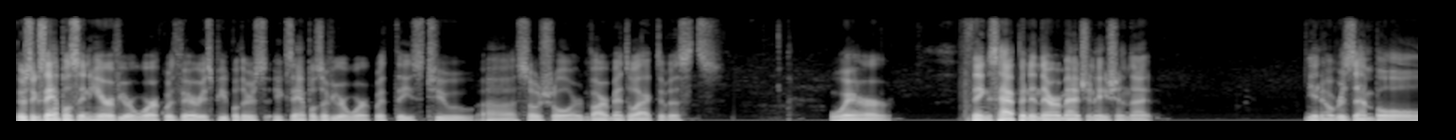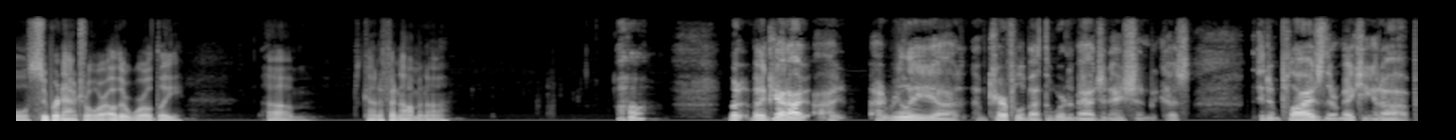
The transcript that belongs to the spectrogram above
there's examples in here of your work with various people. There's examples of your work with these two uh, social or environmental activists where things happen in their imagination that you know resemble supernatural or otherworldly um, kind of phenomena. Uh huh. But but again, I I, I really uh, am careful about the word imagination because it implies they're making it up.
